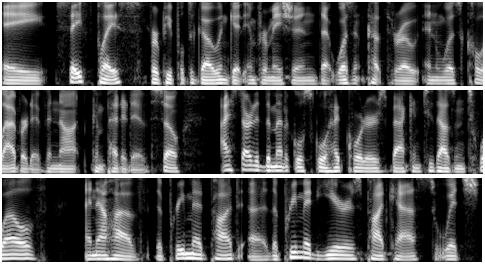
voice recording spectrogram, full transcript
a safe place for people to go and get information that wasn't cutthroat and was collaborative and not competitive. So I started the medical school headquarters back in 2012. I now have the pre med pod, uh, the pre med years podcast, which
